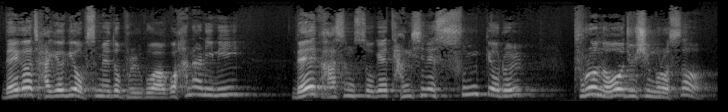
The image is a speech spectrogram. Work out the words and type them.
내가 자격이 없음에도 불구하고 하나님이 내 가슴 속에 당신의 숨결을 불어 넣어 주심으로써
